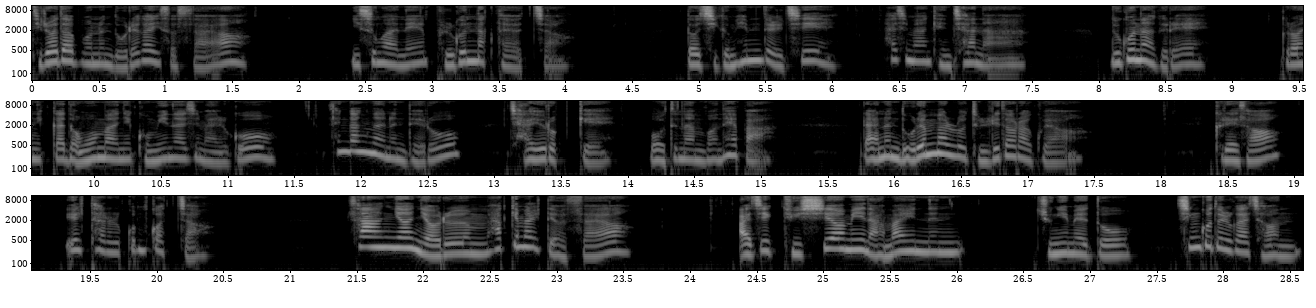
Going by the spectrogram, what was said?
들여다보는 노래가 있었어요. 이승환의 붉은 낙타였죠. 너 지금 힘들지? 하지만 괜찮아. 누구나 그래. 그러니까 너무 많이 고민하지 말고 생각나는 대로 자유롭게 뭐든 한번 해봐. 라는 노랫말로 들리더라고요. 그래서 일탈을 꿈꿨죠. 4학년 여름 학기말 때였어요. 아직 뒷시험이 남아있는 중임에도 친구들과 전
